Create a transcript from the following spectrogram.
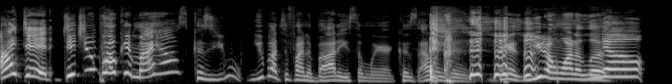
I did. Did you poke in my house? Because you you about to find a body somewhere. Because I don't even. you don't want to look. No,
